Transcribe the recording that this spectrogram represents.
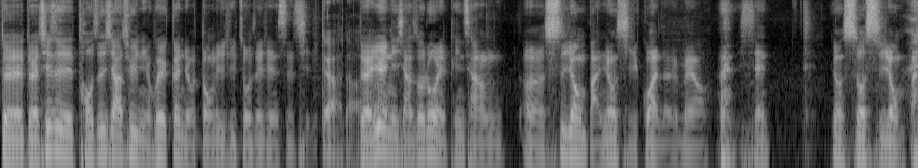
对对对，其实投资下去，你会更有动力去做这件事情。对啊，对啊，对，啊因为你想说，如果你平常呃试用版用习惯了，有没有？先用说试用版，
